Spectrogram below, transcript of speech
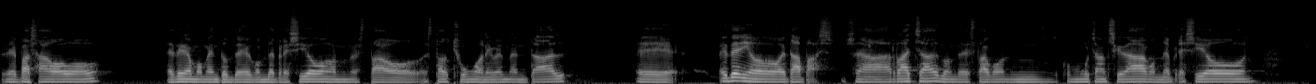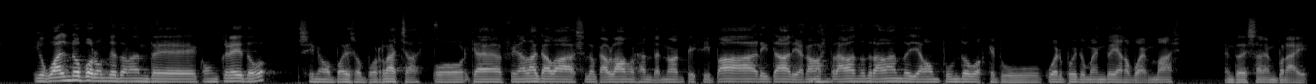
he pasado, he tenido momentos de, con depresión, he estado, he estado chungo a nivel mental. Eh, he tenido etapas, o sea, rachas donde he estado con, con mucha ansiedad, con depresión. Igual no por un detonante concreto, sino por eso, por rachas, porque al final acabas lo que hablábamos antes, no anticipar y tal, y acabas tragando, tragando, y llega un punto pues, que tu cuerpo y tu mente ya no pueden más, entonces salen por ahí.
